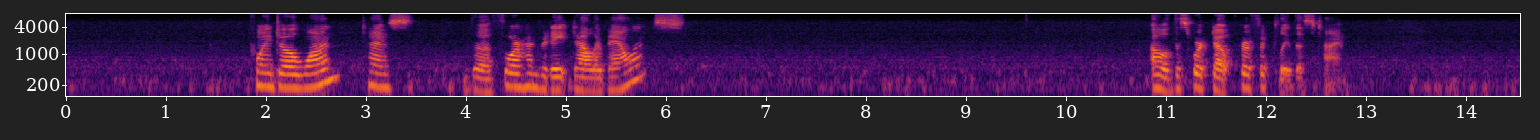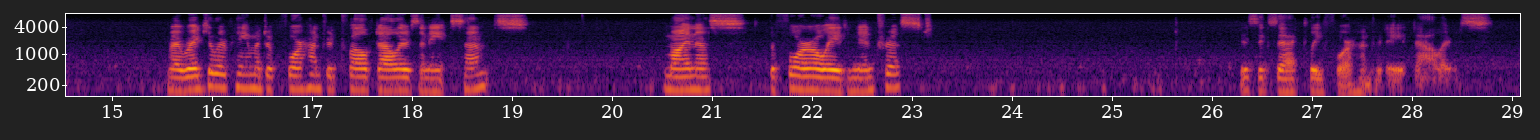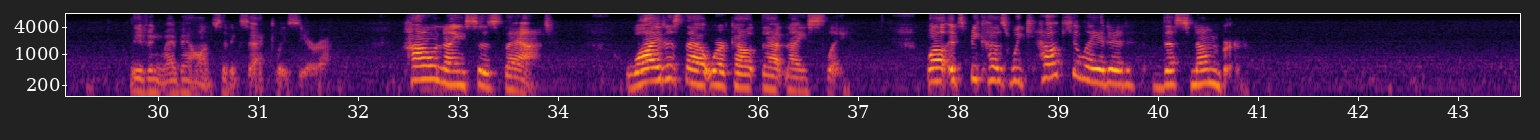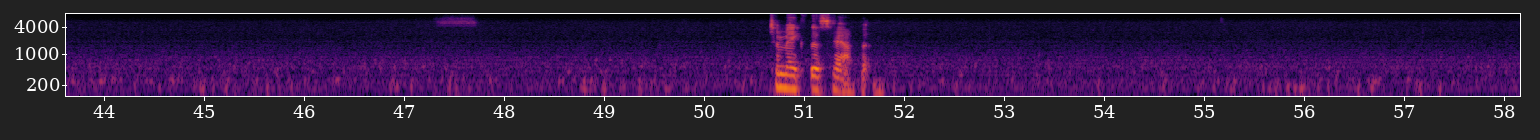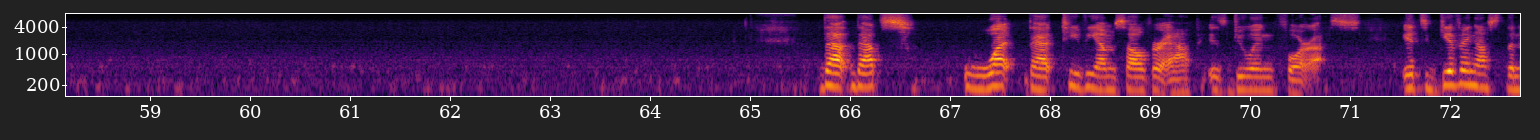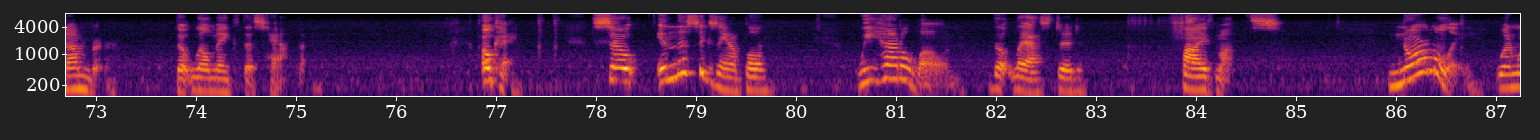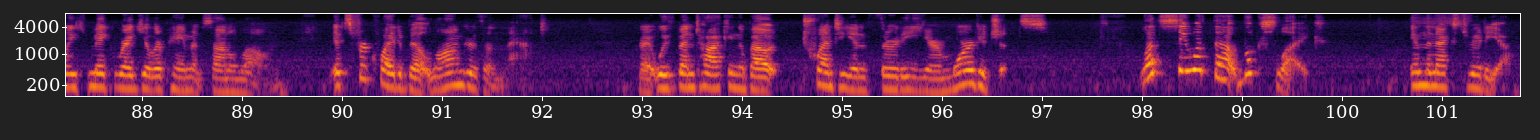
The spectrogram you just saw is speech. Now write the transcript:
0.01 times the $408 balance. Oh, this worked out perfectly this time. My regular payment of $412.08 minus the 408 in interest is exactly $408, leaving my balance at exactly zero. How nice is that? Why does that work out that nicely? Well, it's because we calculated this number. to make this happen. That that's what that TVM solver app is doing for us. It's giving us the number that will make this happen. Okay, so in this example, we had a loan that lasted five months. Normally, when we make regular payments on a loan, it's for quite a bit longer than that. Right? We've been talking about 20 and 30 year mortgages. Let's see what that looks like in the next video.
